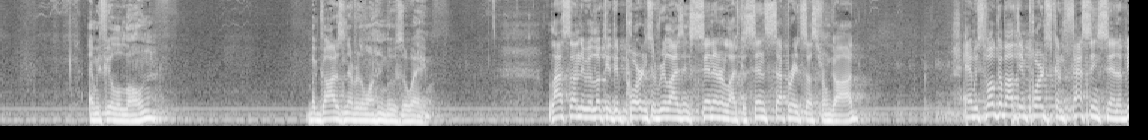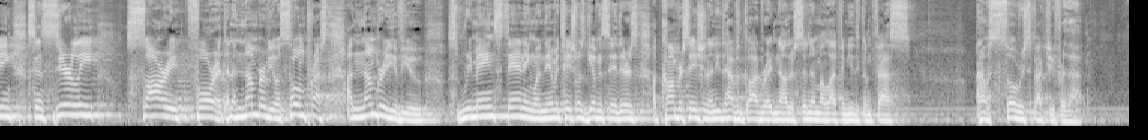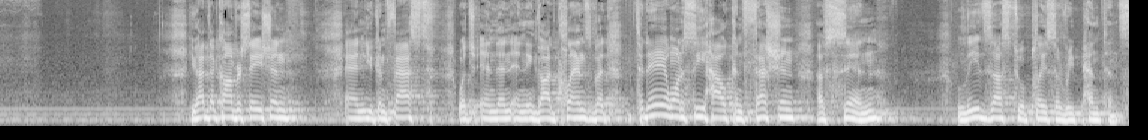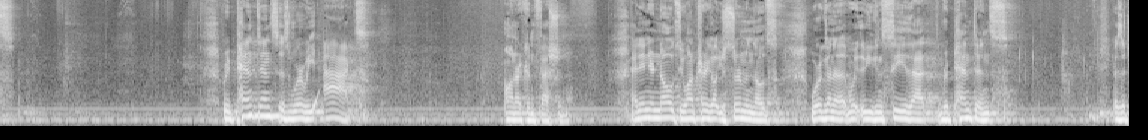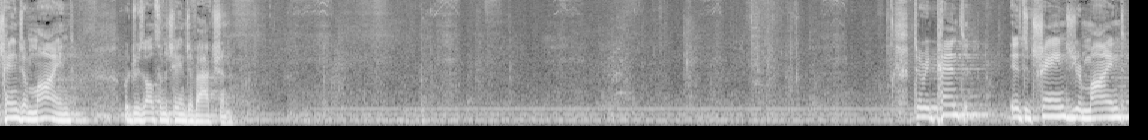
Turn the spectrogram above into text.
and we feel alone. But God is never the one who moves away. Last Sunday, we looked at the importance of realizing sin in our life because sin separates us from God. And we spoke about the importance of confessing sin, of being sincerely sorry for it. And a number of you, I was so impressed, a number of you remained standing when the invitation was given to say, There's a conversation I need to have with God right now. There's sin in my life. I need to confess. And I was so respect you for that. You had that conversation and you confessed, which, and then and God cleansed. But today I want to see how confession of sin leads us to a place of repentance. Repentance is where we act on our confession. And in your notes, you want to take out your sermon notes, we're gonna you can see that repentance is a change of mind which results in a change of action. To repent is to change your mind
